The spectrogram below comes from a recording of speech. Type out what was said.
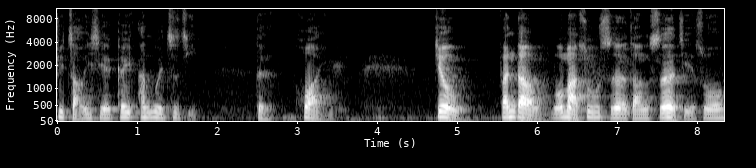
去找一些可以安慰自己的话语，就翻到罗马书十二章十二节说，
